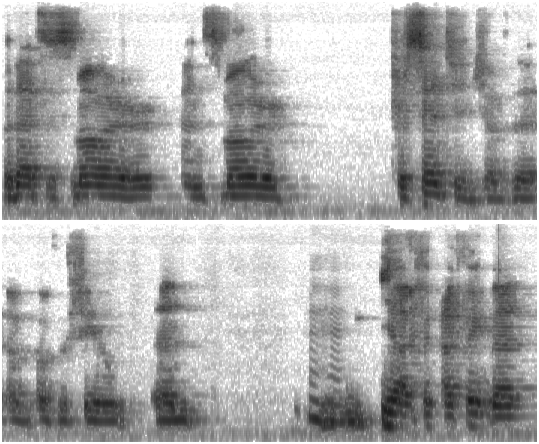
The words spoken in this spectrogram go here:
But that's a smaller and smaller percentage of the of, of the field. And mm-hmm. yeah, I, th- I think that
